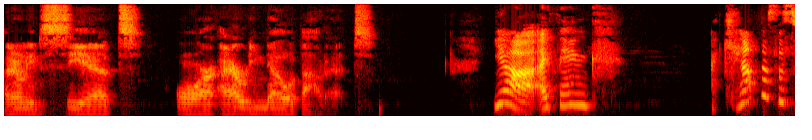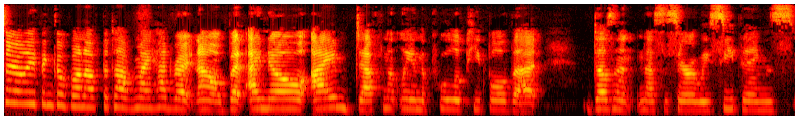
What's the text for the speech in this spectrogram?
I don't need to see it or I already know about it. Yeah, I think I can't necessarily think of one off the top of my head right now, but I know I'm definitely in the pool of people that doesn't necessarily see things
